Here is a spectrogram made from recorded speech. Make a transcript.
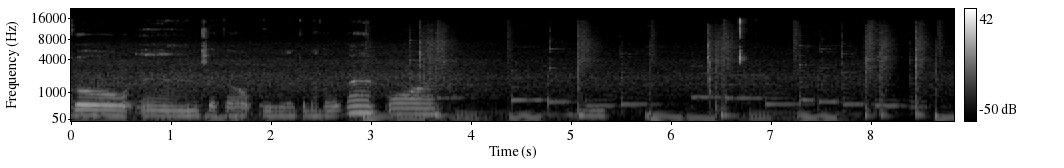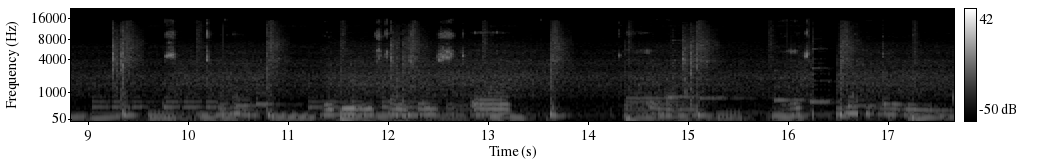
go and check out maybe like another event or. Hmm. Maybe Rustan changed uh, gallery. There's nothing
